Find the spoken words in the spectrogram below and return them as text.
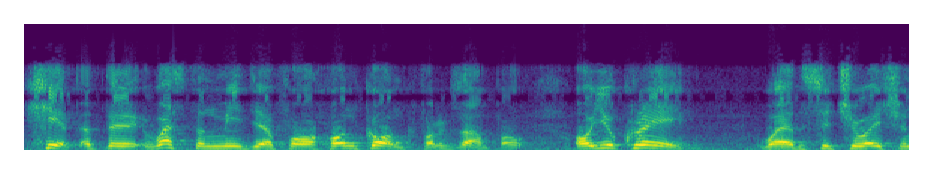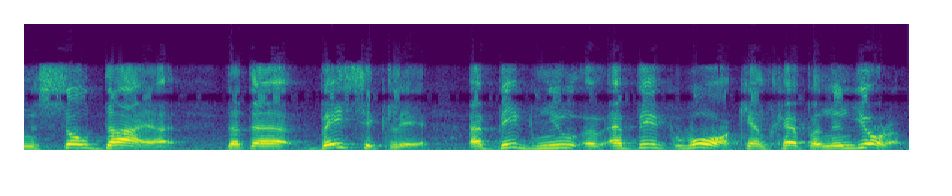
hit at the Western media for Hong Kong, for example, or Ukraine, where the situation is so dire that uh, basically a big, new, a big war can happen in Europe.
